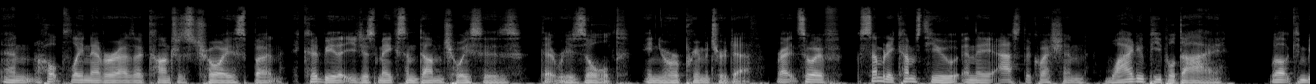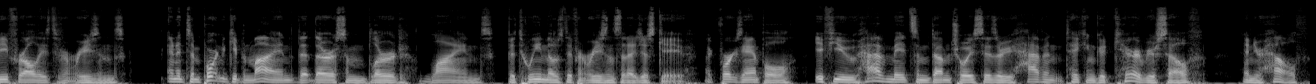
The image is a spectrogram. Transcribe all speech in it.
and hopefully never as a conscious choice, but it could be that you just make some dumb choices that result in your premature death, right? So if somebody comes to you and they ask the question, why do people die? Well, it can be for all these different reasons. And it's important to keep in mind that there are some blurred lines between those different reasons that I just gave. Like, for example, if you have made some dumb choices or you haven't taken good care of yourself, and your health,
